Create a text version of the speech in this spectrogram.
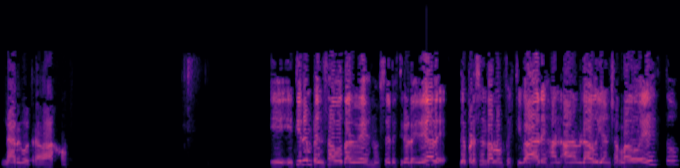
largo trabajo. Y, tienen pensado tal vez, no sé, les tiro la idea de, presentarlo en festivales, han, hablado y han charlado esto.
